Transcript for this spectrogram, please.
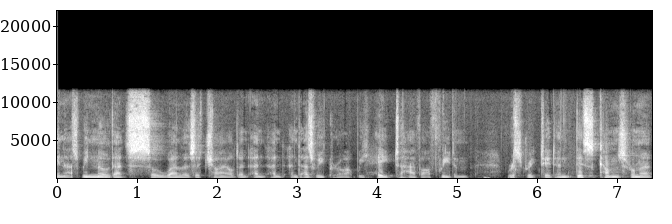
in us. We know that so well as a child, and, and, and, and as we grow up, we hate to have our freedom restricted. And this comes from a,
